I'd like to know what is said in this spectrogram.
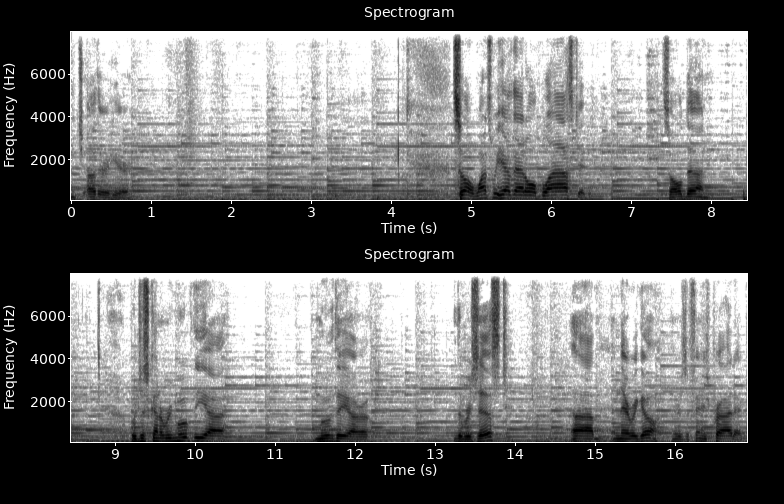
each other here. So once we have that all blasted, it's all done. We're just going to remove the uh, remove the uh, the resist, um, and there we go. Here's the finished product.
